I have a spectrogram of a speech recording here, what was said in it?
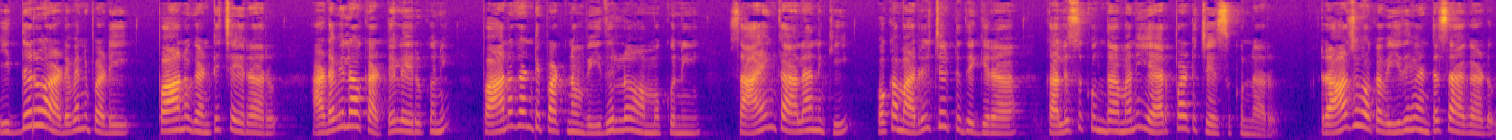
ఇద్దరూ అడవిని పడి పానుగంటి చేరారు. అడవిలో కట్టెలేరుకుని పానుగంటి పట్నం వీధుల్లో అమ్ముకుని సాయంకాలానికి ఒక మర్రి చెట్టు దగ్గర కలుసుకుందామని ఏర్పాటు చేసుకున్నారు. రాజు ఒక వీధి వెంట సాగాడు.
